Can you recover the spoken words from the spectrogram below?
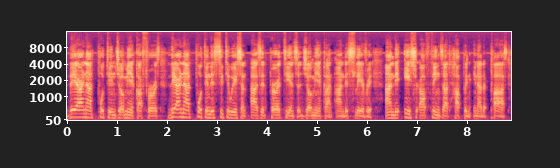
They are not putting Jamaica first. They are not putting the situation as it pertains to Jamaica and the slavery and the issue of things that happened in the past.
